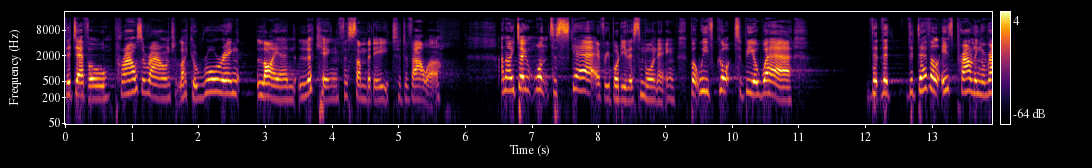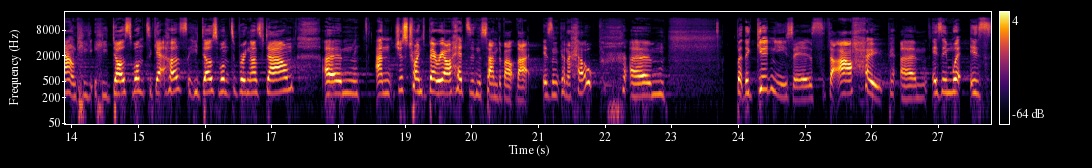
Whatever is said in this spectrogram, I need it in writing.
the devil, prowls around like a roaring lion looking for somebody to devour. And I don't want to scare everybody this morning, but we've got to be aware that the the devil is prowling around. He, he does want to get us, he does want to bring us down. Um, and just trying to bury our heads in the sand about that isn't going to help. Um, but the good news is that our hope um, is, in, is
